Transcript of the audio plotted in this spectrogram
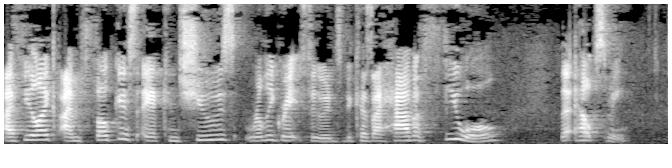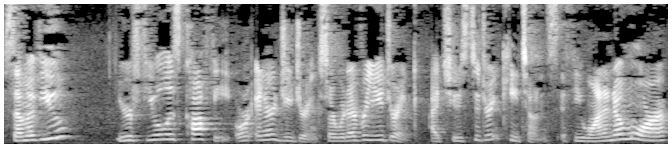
I feel like I'm focused. I can choose really great foods because I have a fuel that helps me. Some of you, your fuel is coffee or energy drinks or whatever you drink. I choose to drink ketones. If you want to know more,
